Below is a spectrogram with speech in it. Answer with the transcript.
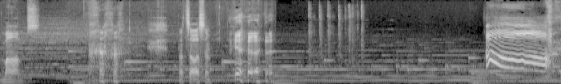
Moms. That's awesome. Oh.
